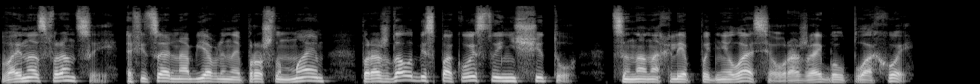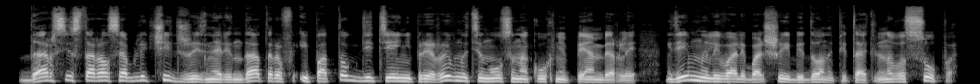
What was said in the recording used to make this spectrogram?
Война с Францией, официально объявленная прошлым маем, порождала беспокойство и нищету. Цена на хлеб поднялась, а урожай был плохой. Дарси старался облегчить жизнь арендаторов, и поток детей непрерывно тянулся на кухню Пемберли, где им наливали большие бидоны питательного супа,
